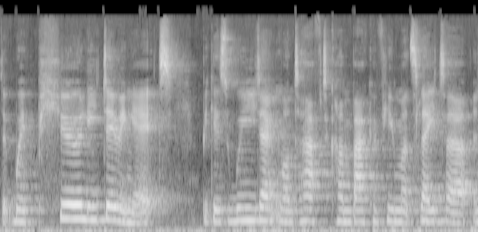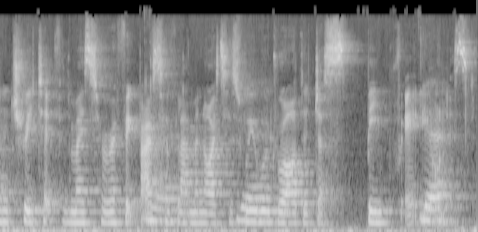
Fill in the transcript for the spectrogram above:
that we're purely doing it because we don't want to have to come back a few months later and treat it for the most horrific bout of Yeah. laminitis. We would rather just be really Yeah. honest.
